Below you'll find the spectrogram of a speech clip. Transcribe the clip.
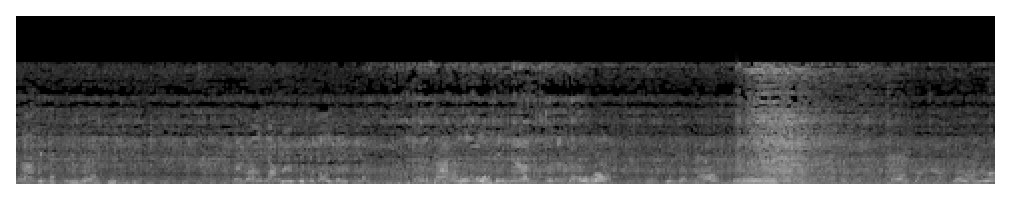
quá được một cái gì thấy không cái đó quăng đi cho cái đó này nó là bạn nó hú cho nha cái này nó hú đó cái chành nhỏ ờ cắt cắt nhỏ lại đó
